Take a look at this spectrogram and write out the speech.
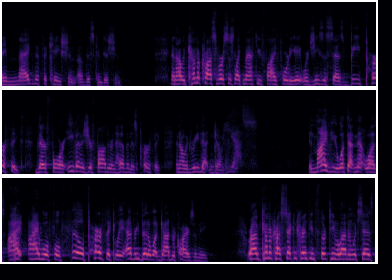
a magnification of this condition and I would come across verses like Matthew 5:48 where Jesus says, "Be perfect, therefore, even as your Father in heaven is perfect." And I would read that and go, "Yes." In my view, what that meant was, I, I will fulfill perfectly every bit of what God requires of me. Or I would come across 2 Corinthians 13 11, which says,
